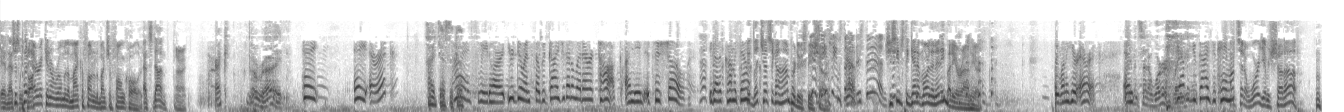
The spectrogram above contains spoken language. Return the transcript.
And that's Just we put talked- Eric in a room with a microphone and a bunch of phone callers. That's done. All right. Eric? All right. Hey, hey, Eric. Hi, Jessica. Hi, sweetheart. You're doing so good. Guys, you got to let Eric talk. I mean, it's his show. You got to calm it Hey, down. let Jessica Hahn produce these Yeah, shows. she seems to Yeah. understand. She seems to get it more than anybody around here. We want to hear Eric. And said a word, yeah, but you guys, you came You up. said a word, you haven't shut up.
